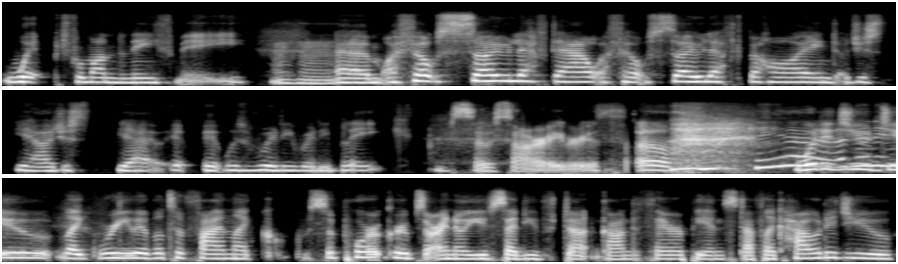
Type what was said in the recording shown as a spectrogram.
whipped from underneath me Mhm. um i felt so left out i felt so left behind i just yeah i just yeah it, it was really really bleak I'm so sorry, Ruth. Oh. Yeah, what did you do like were you able to find like support groups or i know you've said you've done gone to therapy and stuff like how did you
